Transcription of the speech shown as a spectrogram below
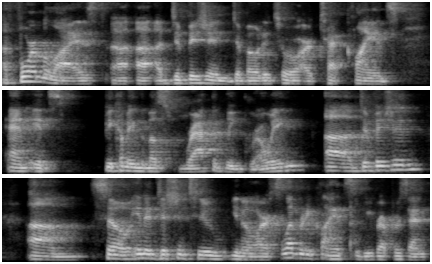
uh, formalized uh, a division devoted to our tech clients, and it's becoming the most rapidly growing uh, division. Um, so in addition to you know our celebrity clients, we represent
